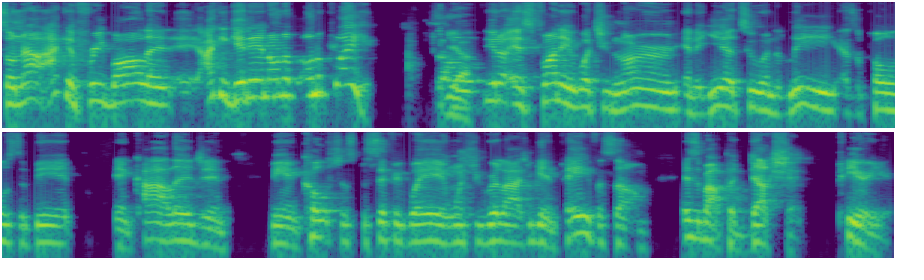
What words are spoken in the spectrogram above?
So now I can free ball and I can get in on the on the play. So Yeah. you know, it's funny what you learn in a year or two in the league as opposed to being in college and being coached a specific way. And once you realize you're getting paid for something, it's about production. Period.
